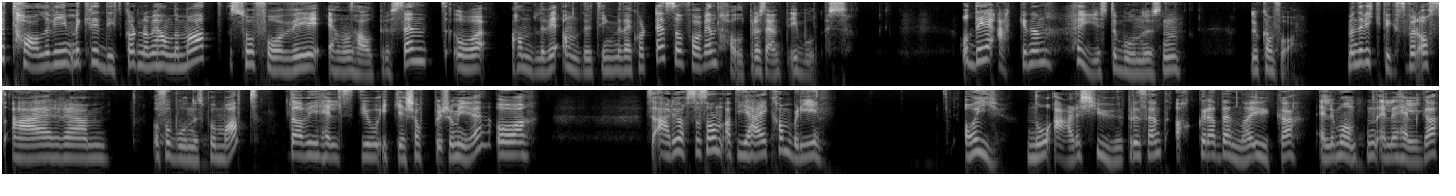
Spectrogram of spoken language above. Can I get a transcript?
Betaler vi med kredittkort når vi handler mat, så får vi 1,5% og handler vi andre ting med det kortet, så får vi en halv prosent i bonus. Og det er ikke den høyeste bonusen du kan få. Men det viktigste for oss er um, å få bonus på mat, da vi helst jo ikke shopper så mye. Og så er det jo også sånn at jeg kan bli Oi, nå er det 20% akkurat denne uka, eller måneden, eller helga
